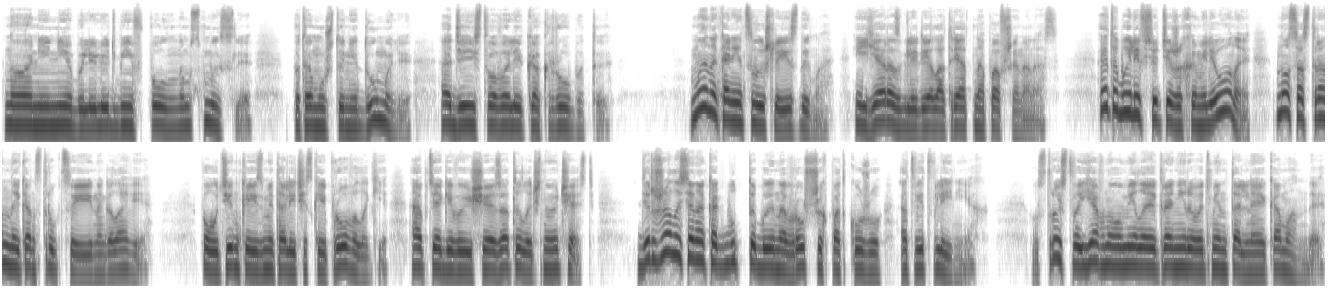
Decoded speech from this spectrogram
но они не были людьми в полном смысле, потому что не думали, а действовали как роботы. Мы, наконец, вышли из дыма, и я разглядел отряд, напавший на нас. Это были все те же хамелеоны, но со странной конструкцией на голове. Паутинка из металлической проволоки, обтягивающая затылочную часть. Держалась она как будто бы на вросших под кожу ответвлениях. Устройство явно умело экранировать ментальные команды.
